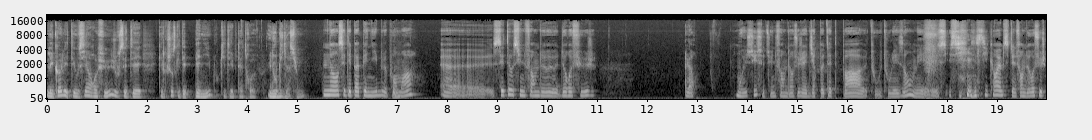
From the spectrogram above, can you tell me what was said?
l'école était aussi un refuge ou c'était quelque chose qui était pénible ou qui était peut-être une obligation? Non, c'était pas pénible pour moi. Euh, c'était aussi une forme de, de refuge. Alors, moi aussi, c'était une forme de refuge. J'allais dire peut-être pas euh, tous les ans, mais si, si, quand même, c'était une forme de refuge.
